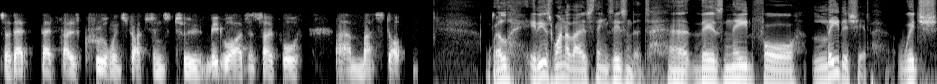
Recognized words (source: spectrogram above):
so that, that those cruel instructions to midwives and so forth um, must stop. Well, it is one of those things, isn't it? Uh, there's need for leadership, which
